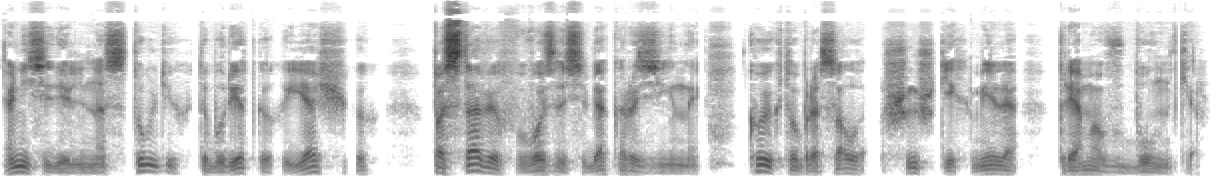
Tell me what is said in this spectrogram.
Они сидели на стульях, табуретках и ящиках, поставив возле себя корзины. Кое-кто бросал шишки хмеля прямо в бункер.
